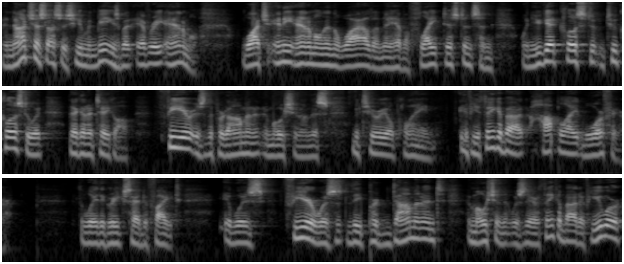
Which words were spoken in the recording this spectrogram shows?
And not just us as human beings, but every animal. Watch any animal in the wild and they have a flight distance and when you get close to, too close to it, they're going to take off. Fear is the predominant emotion on this material plane. If you think about hoplite warfare, the way the Greeks had to fight, it was fear was the predominant emotion that was there. Think about if you were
